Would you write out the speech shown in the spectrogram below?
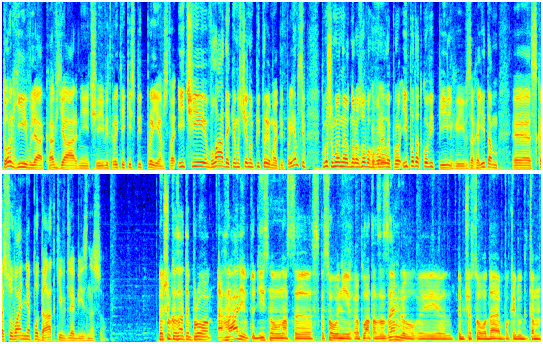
торгівля, кав'ярні чи відкриті якісь підприємства, і чи влада якимось чином підтримує підприємців? Тому що ми неодноразово говорили про і податкові пільги, і взагалі там е, скасування податків для бізнесу. Якщо казати про аграріїв, то дійсно у нас е, скасовані е, плата за землю і е, тимчасово, да, поки люди там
